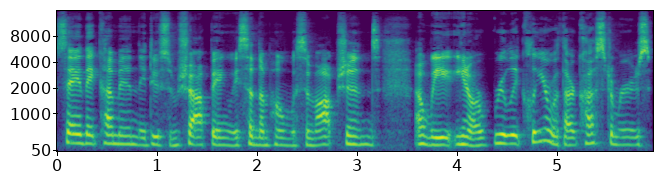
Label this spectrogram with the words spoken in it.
say they come in, they do some shopping, we send them home with some options, and we, you know, are really clear with our customers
